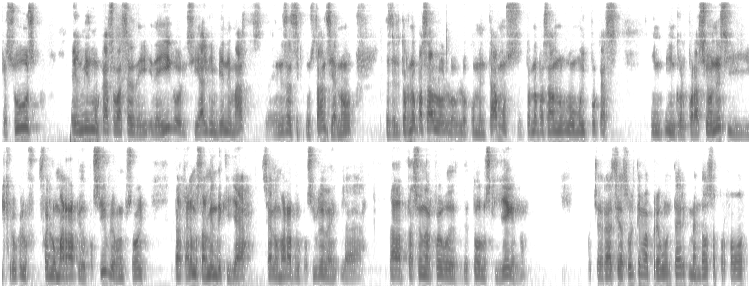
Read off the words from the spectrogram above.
Jesús, el mismo caso va a ser de, Igor, y si alguien viene más, pues, en esa circunstancia, ¿no? Desde el torneo pasado lo, comentamos, el torneo pasado no hubo muy pocas incorporaciones y creo que fue lo más rápido posible. Bueno, pues hoy trataremos también de que ya sea lo más rápido posible la, la, adaptación al juego de, de todos los que lleguen, ¿no? Muchas gracias. Última pregunta, Eric Mendoza, por favor.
